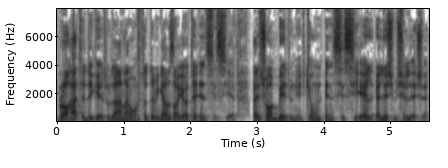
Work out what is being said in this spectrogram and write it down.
راحت دیگه تو دهنم افتاده میگم ضایعات NCCL ولی شما بدونید که اون NCCL L ش میشه lesion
